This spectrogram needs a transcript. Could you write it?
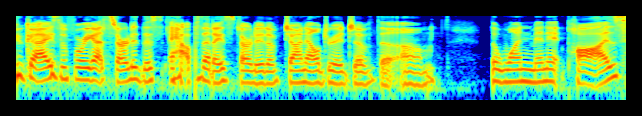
you guys before we got started, this app that I started of John Eldredge of the um, the one minute pause.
